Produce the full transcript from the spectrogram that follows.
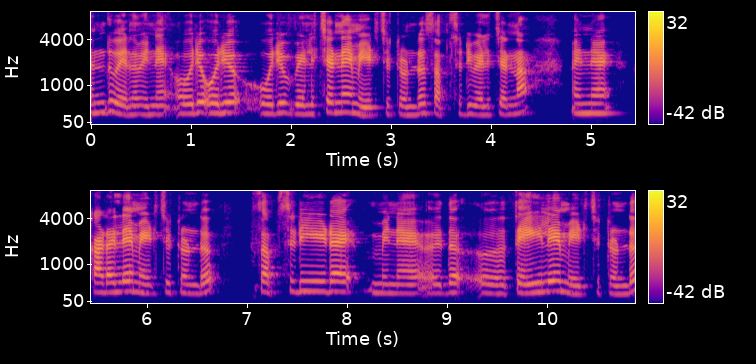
എന്ത് വരുന്നു? പിന്നെ ഒരു ഒരു ഒരു വെളിച്ചെണ്ണ മേടിച്ചിട്ടുണ്ട്. സബ്സിഡി വെളിച്ചെണ്ണ. പിന്നെ കടല മേടിച്ചിട്ടുണ്ട്. സബ്സിഡിയുടെ പിന്നെ ഇത് തേയില മേടിച്ചിട്ടുണ്ട്.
